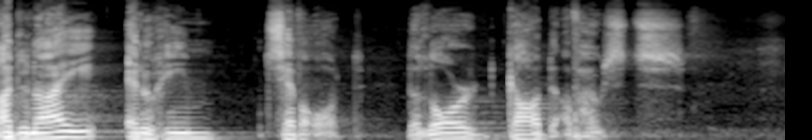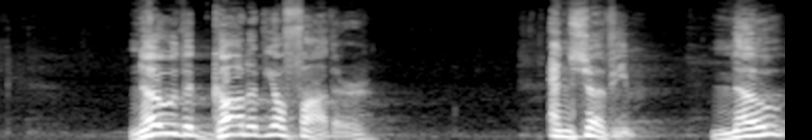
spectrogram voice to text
Adonai Elohim Tsevaot, the Lord God of hosts. Know the God of your father and serve him. Know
